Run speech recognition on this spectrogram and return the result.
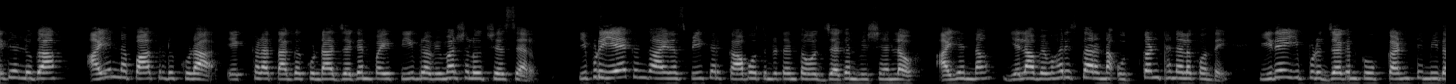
ఐదేళ్ళుగా అయ్యన్న పాత్రుడు కూడా ఎక్కడ తగ్గకుండా జగన్ పై తీవ్ర విమర్శలు చేశారు. ఇప్పుడు ఏకంగా ఆయన స్పీకర్ కాబోతుండటంతో జగన్ విషయంలో అయ్యన్న ఎలా వ్యవహరిస్తారన్న ఉత్కంఠ నెలకొంది. ఇదే ఇప్పుడు జగన్కు కంటి మీద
